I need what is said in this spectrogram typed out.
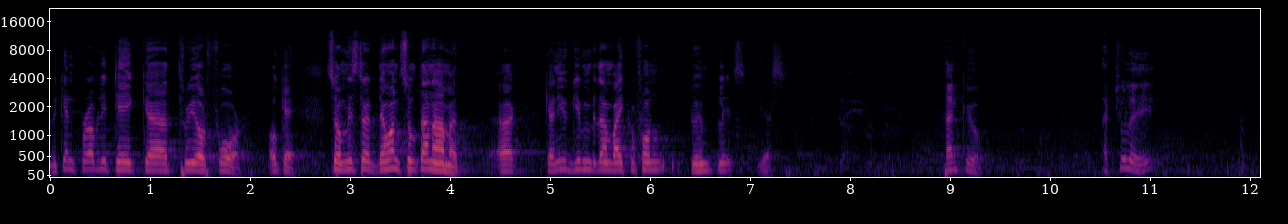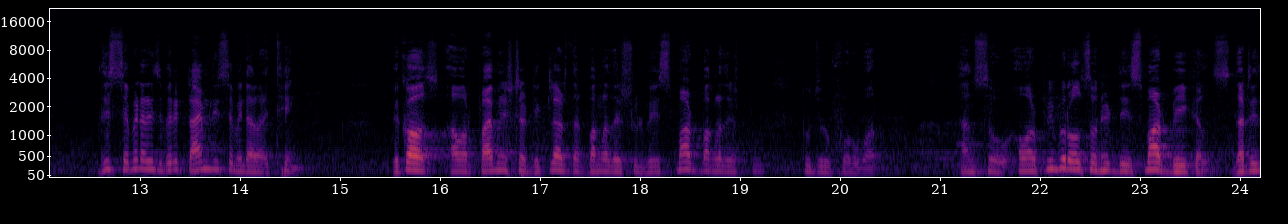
We can probably take uh, three or four. Okay. So, Mr. Dewan Sultan Ahmed, uh, can you give me the microphone to him, please? Yes. Thank you. Actually, this seminar is a very timely seminar, I think, because our Prime Minister declared that Bangladesh will be smart Bangladesh 2041. And so our people also need the smart vehicles, that is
